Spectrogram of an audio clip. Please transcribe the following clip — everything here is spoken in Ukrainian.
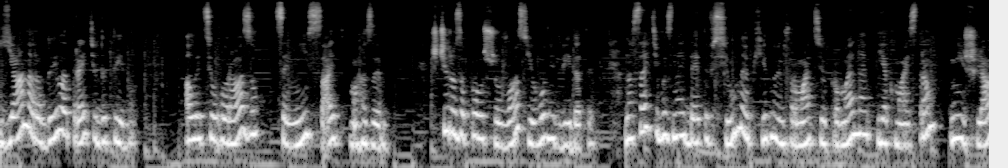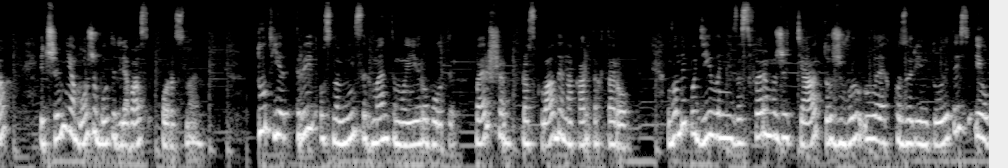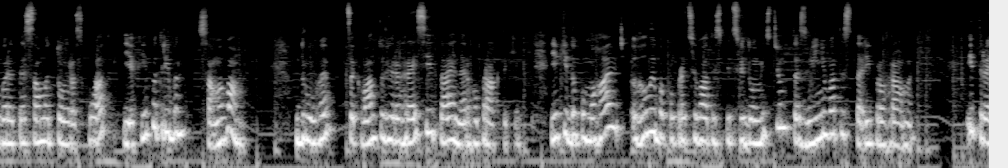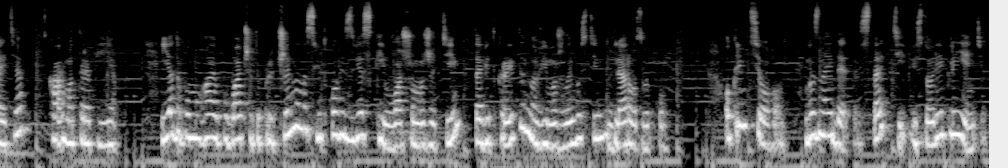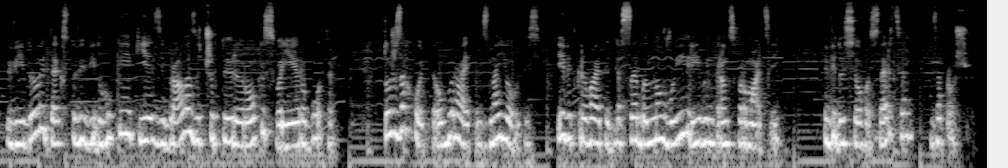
Я народила третю дитину, але цього разу це мій сайт-магазин. Щиро запрошую вас його відвідати. На сайті ви знайдете всю необхідну інформацію про мене як майстра, мій шлях і чим я можу бути для вас корисною. Тут є три основні сегменти моєї роботи. Перше розклади на картах Таро. Вони поділені за сферами життя, тож ви легко зорієнтуєтесь і оберете саме той розклад, який потрібен саме вам. Друге це квантові регресії та енергопрактики, які допомагають глибоко працювати з підсвідомістю та змінювати старі програми. І третє кармотерапія. Я допомагаю побачити причинно-наслідкові зв'язки у вашому житті та відкрити нові можливості для розвитку. Окрім цього, ви знайдете статті, історії клієнтів, відео і текстові відгуки, які я зібрала за 4 роки своєї роботи. Тож заходьте, обирайте, знайомтесь і відкривайте для себе новий рівень трансформації. Від усього серця запрошую.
